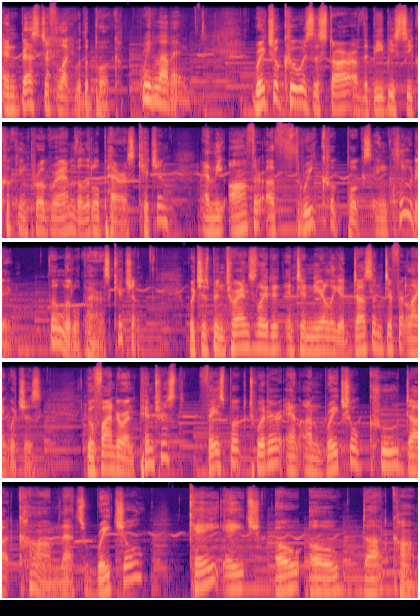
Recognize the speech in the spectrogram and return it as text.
And best of luck with the book. We love it. Rachel Khoo is the star of the BBC cooking program The Little Paris Kitchen and the author of three cookbooks, including The Little Paris Kitchen, which has been translated into nearly a dozen different languages. You'll find her on Pinterest, Facebook, Twitter, and on rachelkhoo.com. That's Rachel, K H O O dot com.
